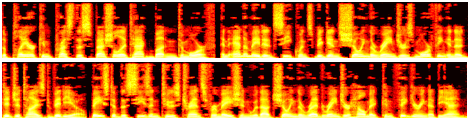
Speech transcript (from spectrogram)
the player can press the special attack button to morph. An animated sequence begins showing the Rangers morphing in a digitized video based of the Season 2's transformation without showing the Red Ranger helmet configuring at the end.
